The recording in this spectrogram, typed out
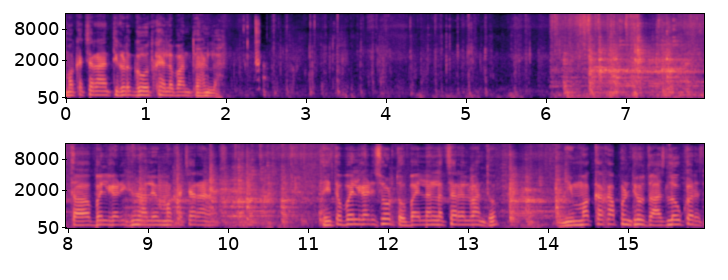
मकाच्या रानात तिकडं गवत खायला बांधतो ह्यांना आता बैलगाडी घेऊन आलो मकाच्या रानात. इथं बैलगाडी सोडतो बैलांना चरायला बांधतो. आणि मक्का कापून ठेवतो आज लवकरच.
